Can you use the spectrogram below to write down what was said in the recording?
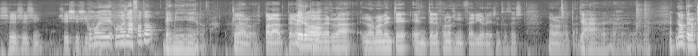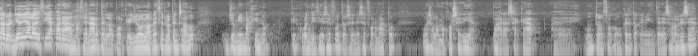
sí, sí, sí. sí, sí, sí, ¿Cómo, es la foto? De mierda. Claro, es para, pero, Pero- es para verla normalmente en teléfonos inferiores, entonces no lo notan. Ya, ya, ya. No, pero claro, yo ya lo decía para almacenártelo, porque yo a veces lo he pensado, yo me imagino que cuando hiciese fotos en ese formato, pues a lo mejor sería para sacar eh, un trozo concreto que me interesa o lo que sea,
